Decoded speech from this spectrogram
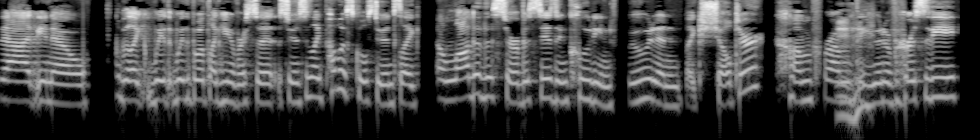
that you know. But, Like with with both like university students and like public school students, like a lot of the services, including food and like shelter, come from the mm-hmm. university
